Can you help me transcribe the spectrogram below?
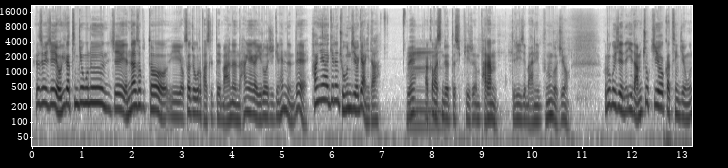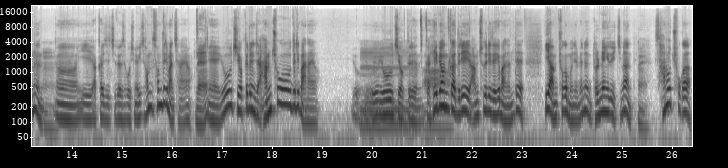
그래서 이제 여기 같은 경우는 이제 옛날서부터 이 역사적으로 봤을 때 많은 항해가 이루어지긴 했는데 항해하기는 좋은 지역이 아니다. 왜? 음. 아까 말씀드렸다시피 이런 바람들이 이제 많이 부는 거죠. 그리고 이제 이 남쪽 지역 같은 경우는 음. 어, 이 아까 이제 지도에서 보시면 여기 섬, 섬들이 많잖아요. 네. 예, 요 지역들은 이제 암초들이 많아요. 요, 요, 음. 요 지역들은 그러니까 아. 해변가들이 암초들이 되게 많은데 이 암초가 뭐냐면은 돌멩이도 있지만 네. 산호초가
